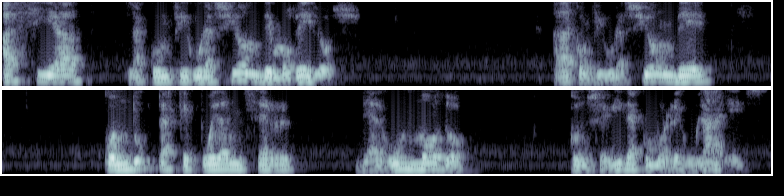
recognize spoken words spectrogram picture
hacia la configuración de modelos, a la configuración de conductas que puedan ser de algún modo concebidas como regulares.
